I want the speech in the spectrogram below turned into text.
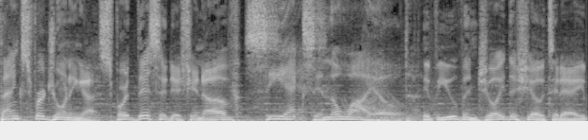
Thanks for joining us for this edition of CX in the Wild. If you've enjoyed the show today,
